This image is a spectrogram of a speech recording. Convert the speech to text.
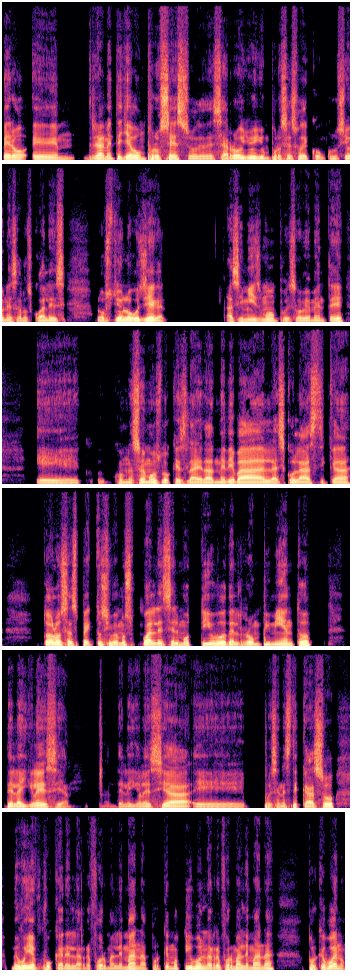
pero em, realmente lleva un proceso de desarrollo y un proceso de conclusiones a los cuales los teólogos llegan. Asimismo, pues obviamente eh, conocemos lo que es la edad medieval, la escolástica, todos los aspectos y vemos cuál es el motivo del rompimiento de la iglesia, de la iglesia, eh, pues en este caso me voy a enfocar en la reforma alemana. ¿Por qué motivo en la reforma alemana? Porque bueno,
